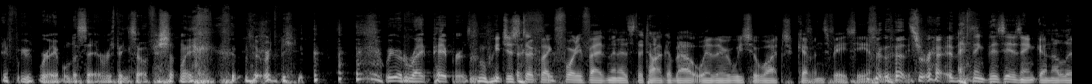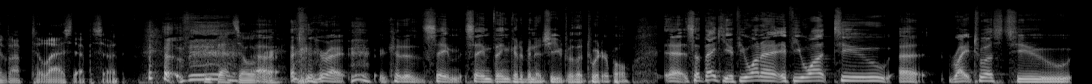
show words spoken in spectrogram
if we were able to say everything so efficiently? there would be. we would write papers. We just took like 45 minutes to talk about whether we should watch Kevin Spacey. That's right. I think this isn't going to live up to last episode. That's over. right. It could have same same thing could have been achieved with a Twitter poll. Uh, so thank you. If you want to if you want to uh, write to us to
